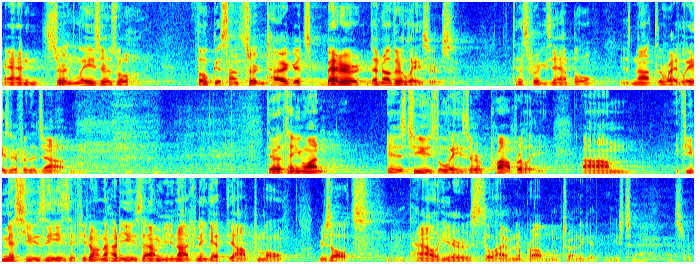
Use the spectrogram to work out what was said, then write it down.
and certain lasers will focus on certain targets better than other lasers. This, for example, is not the right laser for the job. The other thing you want is to use the laser properly. Um, if you misuse these, if you don't know how to use them, you're not going to get the optimal results. Hal here is still having a problem trying to get used to surgery.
